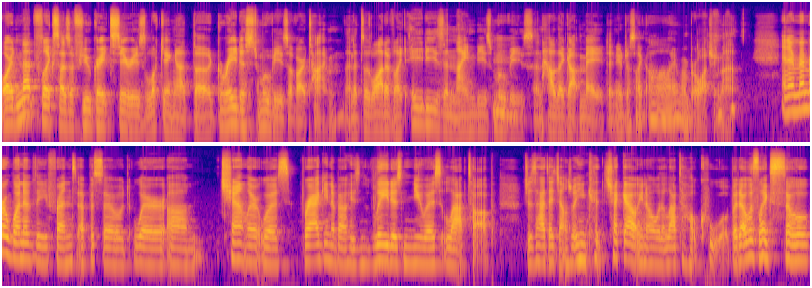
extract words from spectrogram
Or Netflix has a few great series looking at the greatest movies of our time. And it's a lot of like 80s and 90s movies and how they got made. And you're just like, oh, I remember watching that. And I remember one of the Friends episode where um, Chandler was bragging about his latest, newest laptop. 就是他在讲说，you can check out, you know, 我的 laptop 好酷哦。But I was like so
